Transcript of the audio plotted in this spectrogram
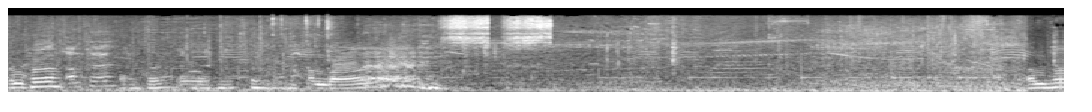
점프. 점프. 한 번. 점프.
